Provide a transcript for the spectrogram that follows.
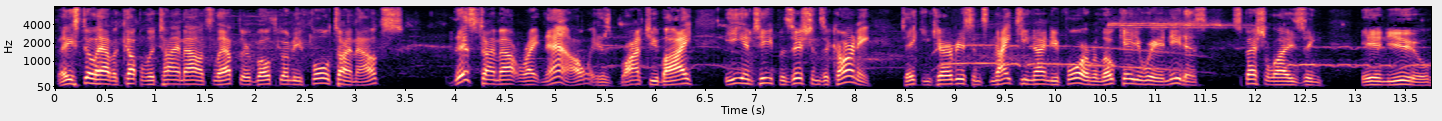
They still have a couple of timeouts left. They're both going to be full timeouts. This timeout right now is brought to you by ENT Physicians of Kearney, taking care of you since 1994. We're located where you need us, specializing in you.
